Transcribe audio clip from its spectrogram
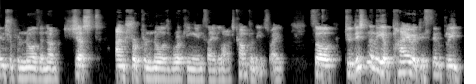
entrepreneurs are not just entrepreneurs working inside large companies, right? So traditionally, a pirate is simply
